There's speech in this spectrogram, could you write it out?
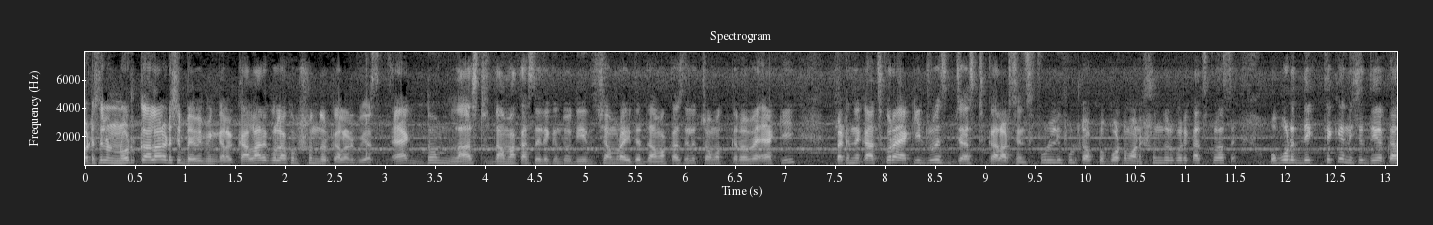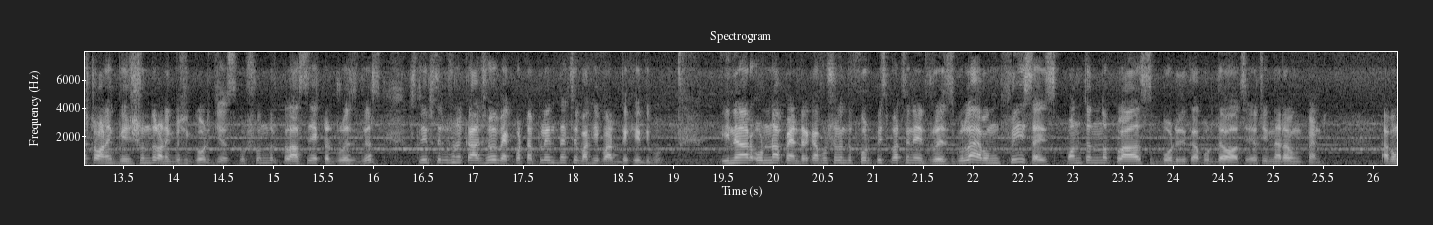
ওটা ছিল নোট কালার এটা হচ্ছে বেবি পিঙ্ক কালার। কালারগুলো খুব সুন্দর কালার বিয়াস একদম লাস্ট দামাকা সেলে কিন্তু দিয়ে দিচ্ছি আমরা, ঈদের দামাকা সেলে চমৎকারভাবে একই প্যাটার্নে কাজ করা, একই dress just colour change fully full top to bottom অনেক সুন্দর করে কাজ করা আছে। ওপরের দিক থেকে নিচের দিকের কাজটা অনেক বেশি সুন্দর, অনেক বেশি গর্জিয়াস খুব সুন্দর ক্লাসি একটা ড্রেস বিয়াস স্লিপসের পিছনে কাজ হবে ব্যাকপারটা প্লেন থাকছে, বাকি পার্ট দেখিয়ে দিব। ইনার ওড়না, প্যান্টের কাপড় সহ কিন্তু ফোর পিস পাচ্ছেন এই ড্রেসগুলো এবং ফ্রি সাইজ পঞ্চান্ন প্লাস বডির কাপড় দেওয়া আছে। হচ্ছে ইনার এবং প্যান্ট এবং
